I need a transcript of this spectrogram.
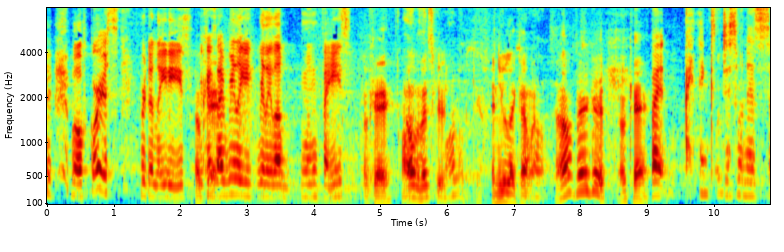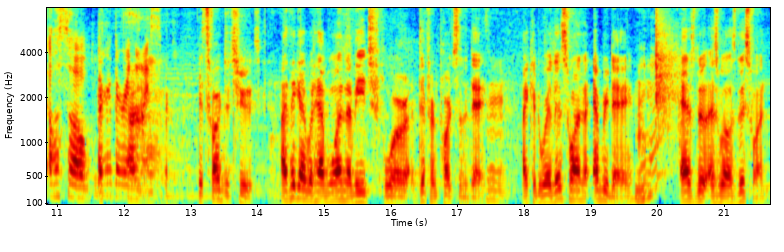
well, of course, for the ladies okay. because I really really love moon phase. Okay. Oh, that's good. And you like that one? Oh, very good. Okay. But I think this one is also very very nice. it's hard to choose. I think I would have one of each for different parts of the day. I could wear this one every day, as the, as well as this one.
